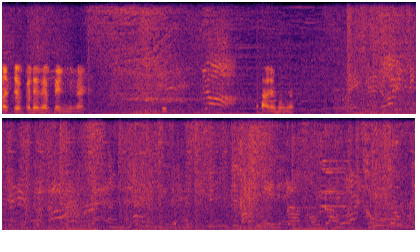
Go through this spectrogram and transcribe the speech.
ปัจจุบันก็ได้ไม่เป็นเหมือนกันย่าตายแล้วมึงอะ An enemy has been เลน defeated. กลางของเราถูกโจมตี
